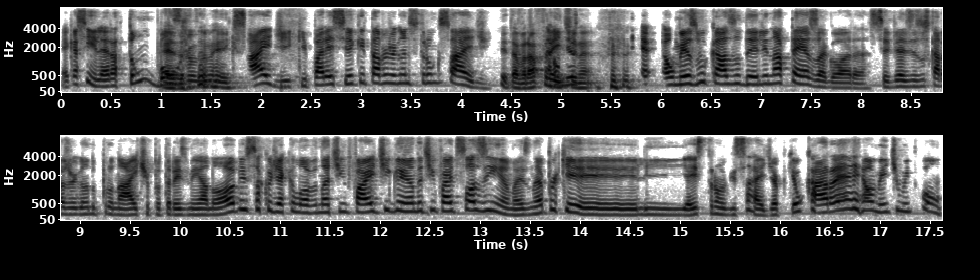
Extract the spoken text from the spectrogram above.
É que assim, ele era tão bom Exatamente. jogando weak side que parecia que ele tava jogando strong side. Ele tava na frente, é né? É, é, o mesmo caso dele na TES agora. Você vê às vezes os caras jogando pro Knight pro 369, só que o Jack Love na teamfight ganhando a teamfight sozinha. Mas não é porque ele é strong side, é porque o cara é realmente muito bom.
